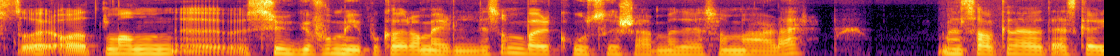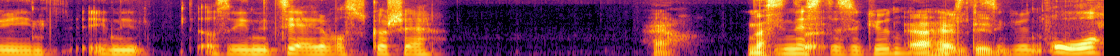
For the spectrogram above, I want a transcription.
står, at man øh, suger for mye på karamellen, liksom. Bare koser seg med det som er der. Men saken er jo at jeg skal in, in, altså initiere hva som skal skje Ja. i neste sekund. Ja, neste sekund. Og,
